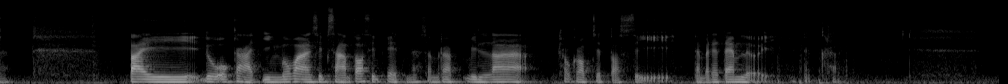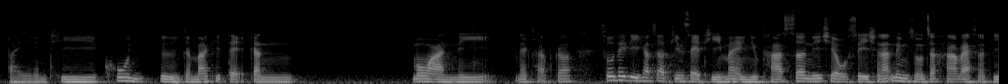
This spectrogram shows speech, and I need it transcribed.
นะไปดูโอกาสยิงเมื่อวาน 13 ต่อ 11 นะสำหรับวิลล่าเข้ากรอบ 7 ต่อ 4 แต่ไม่ได้แต้มเลยนะครับ ไปกันที่คู่อื่นกันบ้างที่เตะกันเมื่อวานนี้นะครับ ก็สู้ได้ดีครับจากทีมเศรษฐีใหม่นิวคาสเซิลนี่เชลซีชนะ 1-0 จากฮาแวร์ตซ์นาที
